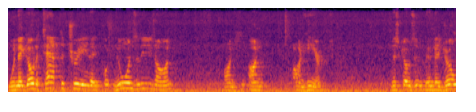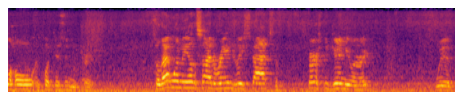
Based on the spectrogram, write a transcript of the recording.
When they go to tap the tree, they put new ones of these on, on, on, on here. This goes in, and they drill the hole and put this in the tree. So that one, on the other side of Rangeley starts the first of January with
